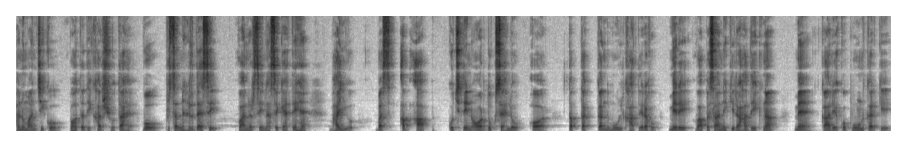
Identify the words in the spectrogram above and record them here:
हनुमान जी को बहुत अधिक हर्ष होता है। वो प्रसन्न हृदय से वानर सेना से कहते हैं, भाइयों बस अब आप कुछ दिन और दुख सह लो और तब तक कंदमूल खाते रहो। मेरे वापस आने की राह देखना, मैं कार्य को पूर्ण करके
